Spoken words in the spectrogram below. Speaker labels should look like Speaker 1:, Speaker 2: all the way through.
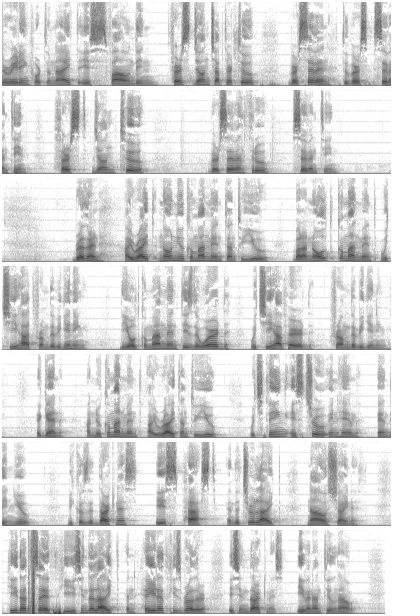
Speaker 1: scripture reading for tonight is found in 1 John chapter 2 verse 7 to verse 17. 1 John 2 verse 7 through 17. Brethren, I write no new commandment unto you, but an old commandment which ye had from the beginning. The old commandment is the word which ye have heard from the beginning. Again, a new commandment I write unto you, which thing is true in him and in you, because the darkness is past, and the true light now shineth. He that saith he is in the light, and hateth his brother, is in darkness, even until now.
